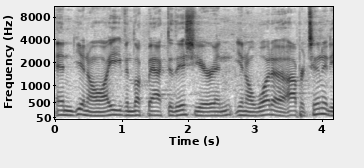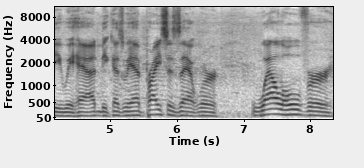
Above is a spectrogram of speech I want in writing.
And you know i even look back to this year and you know what a opportunity we had because we had prices that were well over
